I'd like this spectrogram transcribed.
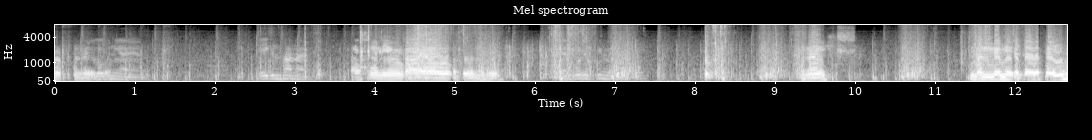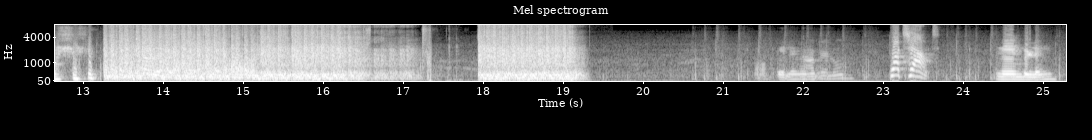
लोग नहीं आए हैं। एक इंसान आया ऐसा नहीं होगा आया होगा तो नहीं। टेंपो फिफ्टीन मिल नाइस बनने में तो बताइए अकेले कहाँ पे लोग Watch out! मेन बिल्डिंग ठीक है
